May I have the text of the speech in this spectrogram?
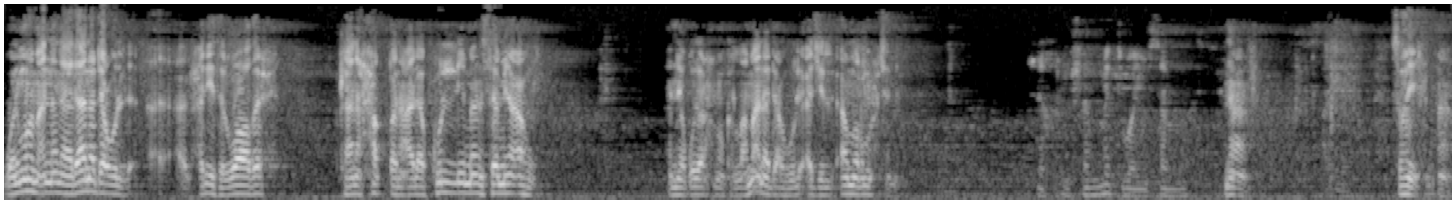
والمهم أننا لا ندع ال- الحديث الواضح. كان حقا على كل من سمعه. أن يقول رحمك الله ما ندعه لأجل أمر محتمل. شيخ يشمت ويسمت. نعم. صحيح نعم.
